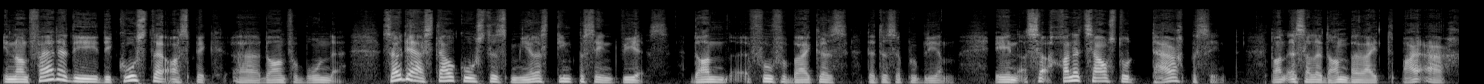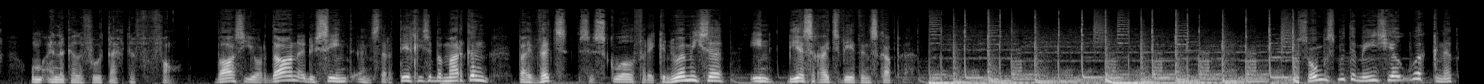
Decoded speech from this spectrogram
En dan verder die die koste aspek uh daaraan verbonde. Sou die herstelkoste meer as 10% wees, dan voel verbruikers dit is 'n probleem. En as gaan dit selfs tot 30% dan is hulle dan bereid baie erg om eintlik hulle voertuig te vervang. Is Jordaan 'n dosent in strategiese bemarking by Wits se skool vir ekonomiese en besigheidswetenskappe. Soms moet 'n mens jou ook knip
